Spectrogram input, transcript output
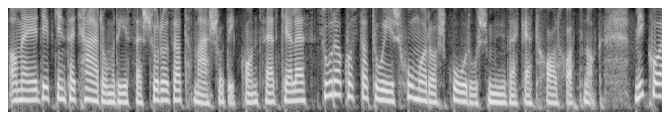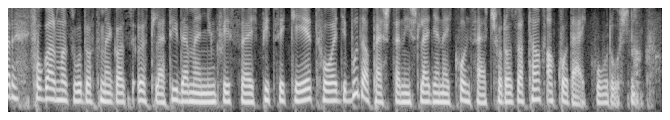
amely egyébként egy három részes sorozat második koncertje lesz. Szórakoztató és humoros kórus műveket hallhatnak. Mikor fogalmazódott meg az ötlet, ide menjünk vissza egy picikét, hogy Budapesten is legyen egy koncertsorozata a Kodály Kórusnak.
